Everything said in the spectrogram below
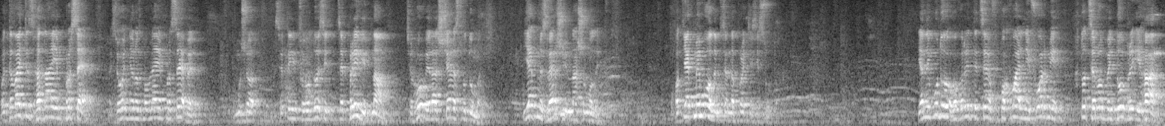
От давайте згадаємо про себе. Ми сьогодні розмовляємо про себе, тому що святий Феодосій це привід нам черговий раз ще раз подумати, як ми звершуємо нашу молитву. От як ми молимося на протязі суток. Я не буду говорити це в похвальній формі, хто це робить добре і гарно.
